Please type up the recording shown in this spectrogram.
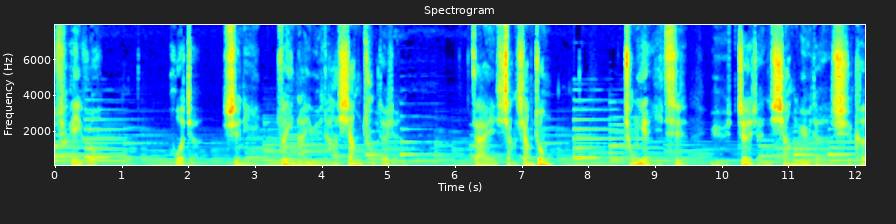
脆弱，或者是你最难与他相处的人？在想象中，重演一次与这人相遇的时刻。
